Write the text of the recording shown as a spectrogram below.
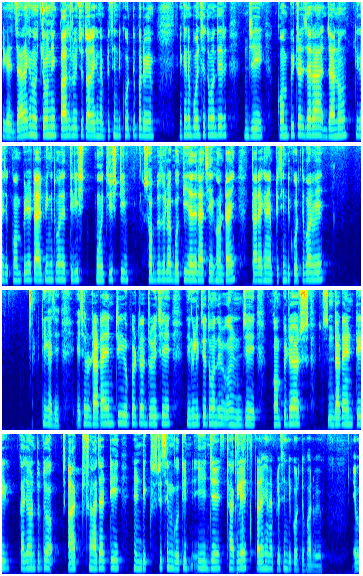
ঠিক আছে, যারা এখানে উচ্চ মাধ্যমিক পাস রয়েছে তারা এখানে অ্যাপ্লিকেশনটি করতে পারবে। এখানে বলছে তোমাদের যে কম্পিউটার যারা জানো, ঠিক আছে কম্পিউটার টাইপিংয়ে তোমাদের তিরিশ, পঁয়ত্রিশটি শব্দ তোলা গতি যাদের আছে ঘন্টায়, তারা এখানে অ্যাপ্লিকেশনটি করতে পারবে। ঠিক আছে, এছাড়াও ডাটা এন্ট্রি অপারেটার রয়েছে এগুলিতে তোমাদের যে কম্পিউটার ডাটা এন্ট্রি কাজে অন্তত আট হাজারটি ডিক্সক্রিপশন গতি যে থাকলে তারা এখানে অ্যাপ্লিকেশনটি করতে পারবে। এবং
